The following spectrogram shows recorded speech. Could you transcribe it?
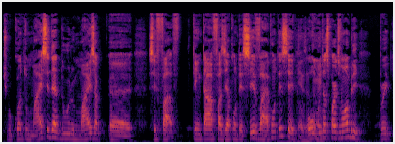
Tipo, quanto mais você der duro, mais é, você fa tentar fazer acontecer, vai acontecer. Exatamente. Ou muitas portas vão abrir. Porque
